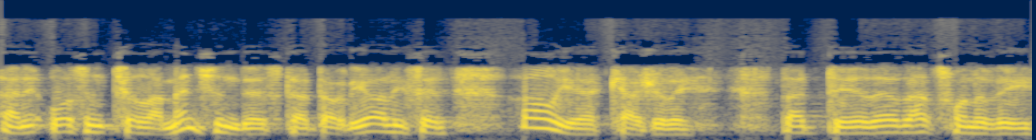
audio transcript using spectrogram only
And it wasn't until I mentioned this that Dr. Yardley said, oh yeah, casually. That, uh, that's one of the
